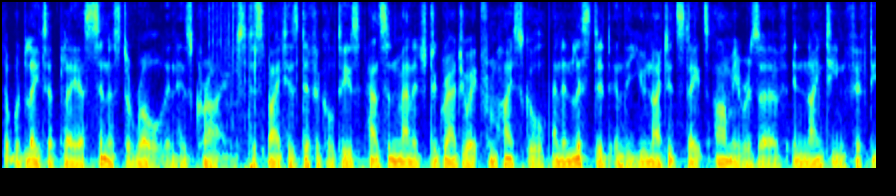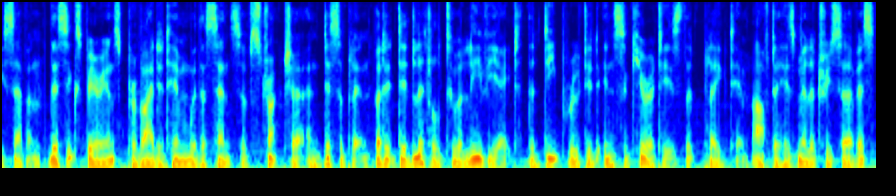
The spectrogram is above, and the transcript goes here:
that would later play a sinister role in his crimes. Despite his difficulties, Hansen managed to graduate from high school and enlisted in the United States Army Reserve in 1957. This experience provided him with a sense of structure and discipline, but it did little to alleviate the deep-rooted insecurities that plagued him. After his military service,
